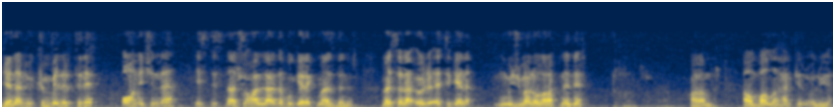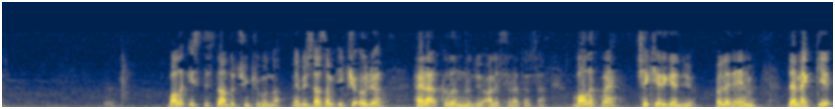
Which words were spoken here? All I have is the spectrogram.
Genel hüküm belirtilir. Onun içinde istisna şu hallerde bu gerekmez denir. Mesela ölü eti gene mücmel olarak nedir? Haramdır. Ama balığı herkes ölü yer. Balık istisnadır çünkü bundan. Nebi sallallahu iki ölü helal kılındı diyor aleyhissalatü vesselam. Balık ve çekirge diyor. Öyle değil mi? Demek ki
